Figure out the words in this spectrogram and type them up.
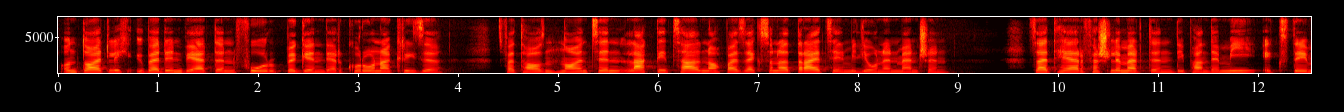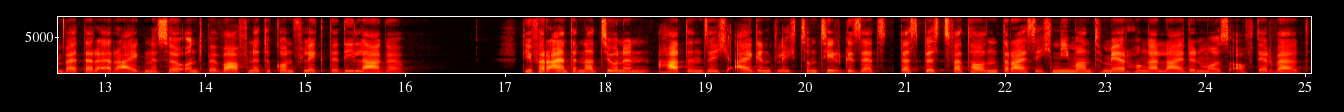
und deutlich über den Werten vor Beginn der Corona-Krise. 2019 lag die Zahl noch bei 613 Millionen Menschen. Seither verschlimmerten die Pandemie, Extremwetterereignisse und bewaffnete Konflikte die Lage. Die Vereinten Nationen hatten sich eigentlich zum Ziel gesetzt, dass bis 2030 niemand mehr Hunger leiden muss auf der Welt.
